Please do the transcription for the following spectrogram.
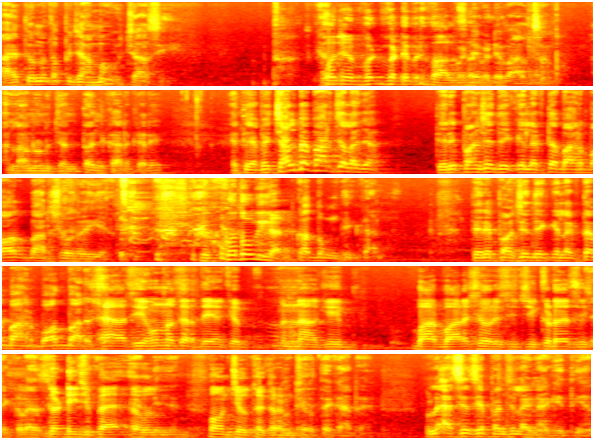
ਆਏ ਤੇ ਉਹਨਾਂ ਦਾ ਪਜਾਮਾ ਉੱਚਾ ਸੀ ਉਹ ਜਿਹੜੇ ਵੱਡੇ ਵੱਡੇ ਵੱਡੇ ਵਾਲ ਵੱਡੇ ਸਨ ਵੱਡੇ ਵਾਲ ਸਨ ਅੱਲਾ ਉਹਨਾਂ ਨੂੰ ਜਨਤਾ ਚ ਕਰ ਕਰੇ कहते अबे चल बे बाहर चला ਤੇਰੇ ਪਾਂਚੇ ਦੇਖ ਕੇ ਲੱਗਦਾ ਬਾਹਰ ਬਹੁਤ بارش ਹੋ ਰਹੀ ਹੈ। ਕਦੋਂ ਦੀ ਗੱਲ? ਕਦੋਂ ਦੀ ਗੱਲ? ਤੇਰੇ ਪਾਂਚੇ ਦੇਖ ਕੇ ਲੱਗਦਾ ਬਾਹਰ ਬਹੁਤ بارش ਹੈ ਅਸੀਂ ਹੁਣ ਕਰਦੇ ਆ ਕਿ ਨਾ ਕਿ ਬਾਹਰ بارش ਹੋ ਰਹੀ ਸੀ ਚਿਕੜਾ ਸੀ ਗੱਡੀ 'ਚ ਪਹੁੰਚੇ ਉੱਤੇ ਕਰਨ ਦੇ। ਉੱਤੇ ਕਰ ਰਹੇ ਮਤਲਬ ਐਸੇ ਐਸੇ ਪੰਜ ਲਾਈਨਾਂ ਕੀਤੀਆਂ।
